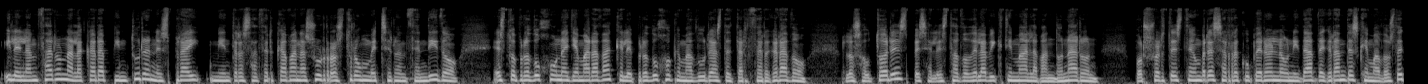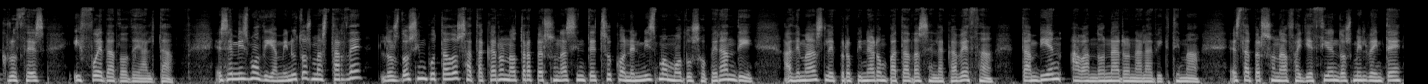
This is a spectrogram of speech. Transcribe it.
y le lanzaron a la cara pintura en spray mientras acercaban a su rostro un mechero encendido. Esto produjo una llamarada que le produjo quemaduras de tercer grado. Los autores, pese al estado de la víctima, la abandonaron. Por suerte, este hombre se recuperó en la unidad de grandes quemados de cruces y fue dado de alta. Ese mismo día, minutos más tarde, los dos imputados atacaron a otra persona sin techo con el mismo modus operandi. Además, le propinaron patadas en la cabeza. También abandonaron a la víctima. Esta persona falleció en 2020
